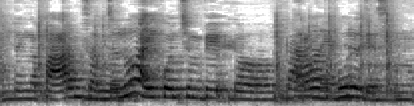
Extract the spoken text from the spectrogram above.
అంతే ఇంకా పారం సజ్జలు అవి కొంచెం తర్వాత బూరెలు చేసుకున్నాం.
